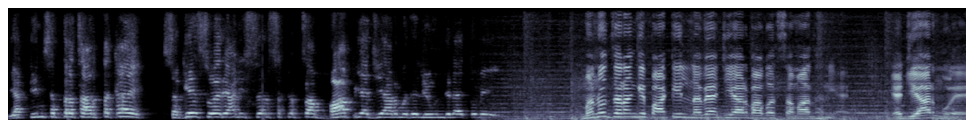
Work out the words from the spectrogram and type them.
या तीन शब्दाचा अर्थ काय? सगळे सोयरे आणि सरसकटचा बाप या जी आरमध्ये लिहून दिलाय तुम्ही. मनोज जरांगे पाटील नव्या जी आर बाबत समाधानी आहे. या जी आर मुळे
